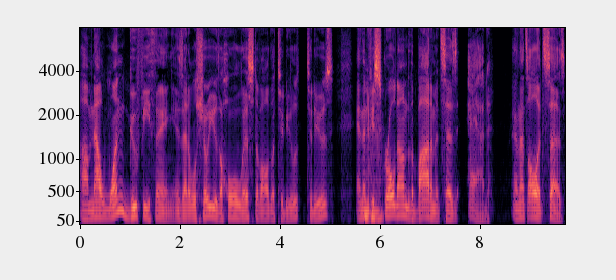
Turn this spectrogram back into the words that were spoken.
Um, now, one goofy thing is that it will show you the whole list of all the to do to dos, and then if you Mhm. scroll down to the bottom, it says add. And that's all it says.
